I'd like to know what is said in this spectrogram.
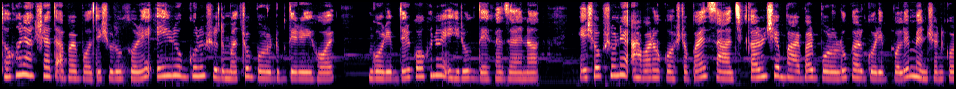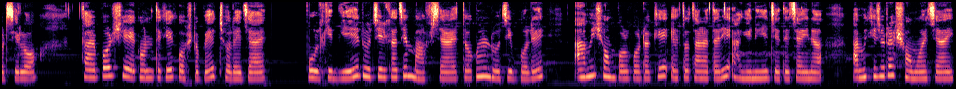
তখন আকসাদ আবার বলতে শুরু করে, এই রোগগুলো শুধুমাত্র বড় লোকদেরই হয়। গরিবদের কখনো এই রোগ দেখা যায় না। এসব শুনে আবারও কষ্ট পায় সাঁজ কারণ সে বারবার বড় লোক আর গরিব বলে মেনশন করছিল। তারপর সে এখন থেকে কষ্ট পেয়ে চলে যায়। পুলকি দিয়ে রুচির কাছে মাফ চায়। তখন রুচি বলে, আমি সম্পর্কটাকে এত তাড়াতাড়ি আগে নিয়ে যেতে চাই না। আমি কিছুটা সময় চাই।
